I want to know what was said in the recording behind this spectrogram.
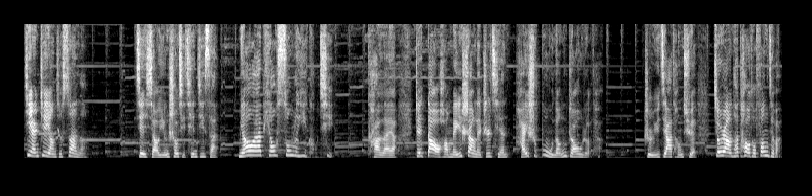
既然这样，就算了。见小莹收起千机伞，苗阿飘松了一口气。看来呀，这道行没上来之前，还是不能招惹他。至于加藤雀，就让他透透风去吧。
